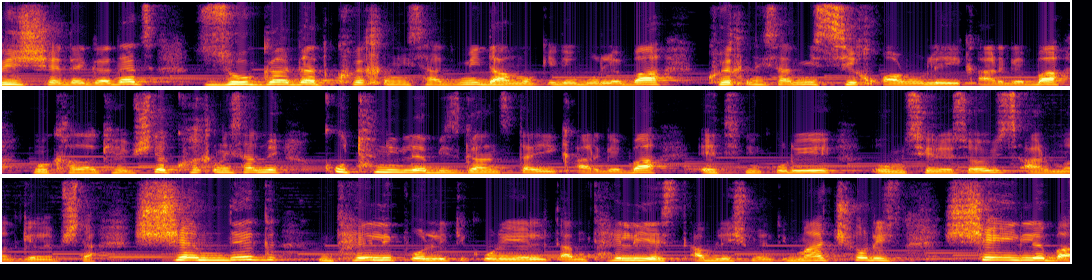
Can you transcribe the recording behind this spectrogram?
რის შედეგადაც ზოგადად ქვეყნისადმი დამოკიდებულება, ქვეყნისადმი სიყვარული იკარგება მოქალაქეებში და ქვეყნისადმი კუთვნილების განცდა იკარგება ეთნიკური უმცირესობების წარმოადგენლებში და შემდეგ მთელი პოლიტიკური ელიტა, მთელი ესტაბლიშმენტი, მათ შორის შეიძლება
